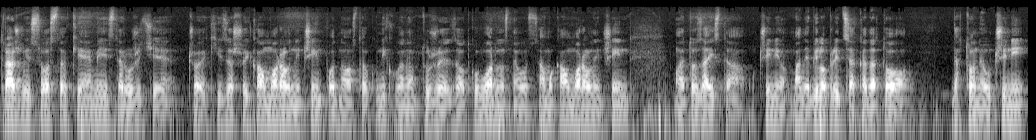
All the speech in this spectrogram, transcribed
tražili su ostavke, ministar Ružić je čovjek izašao i kao moralni čin podnao ostavku, nikoga ne optužuje za odgovornost, nego samo kao moralni čin. On je to zaista učinio, mada je bilo pritisaka da to, da to ne učini,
